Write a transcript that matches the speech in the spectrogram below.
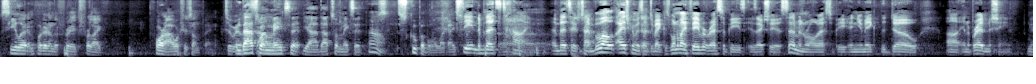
seal it and put it in the fridge for like four hours or something. Really and that's what makes it. Yeah, that's what makes it s- scoopable. Like I See, but that's time, and that's takes time. But well, with ice cream is not too bad because one of my favorite recipes is actually a cinnamon roll recipe, and you make the dough uh, in a bread machine. Yeah.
